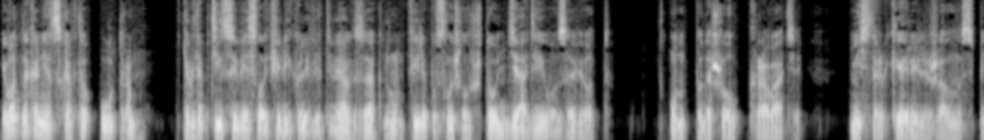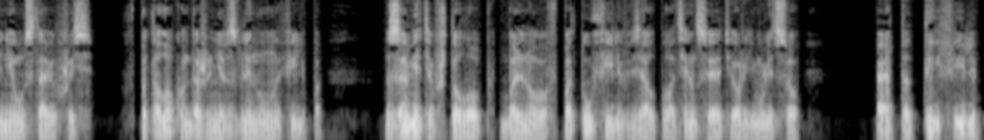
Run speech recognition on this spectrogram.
И вот, наконец, как-то утром, когда птицы весело чирикали в ветвях за окном, Филипп услышал, что дядя его зовет. Он подошел к кровати. Мистер Керри лежал на спине, уставившись потолок, он даже не взглянул на Филиппа. Заметив, что лоб больного в поту, Филипп взял полотенце и отер ему лицо. «Это ты, Филипп?»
